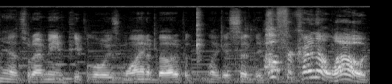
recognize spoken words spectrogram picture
Yeah, that's what I mean. People always whine about it, but like I said, they Oh, for crying out loud!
